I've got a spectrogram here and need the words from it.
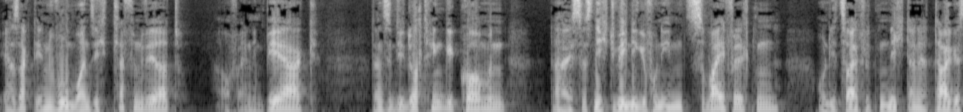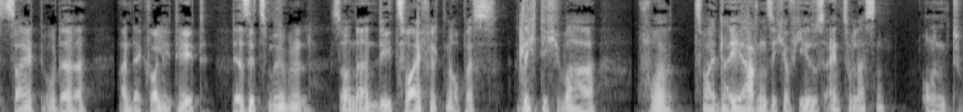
Er sagt ihnen, wo man sich treffen wird, auf einem Berg. Dann sind die dorthin gekommen da heißt es, nicht wenige von ihnen zweifelten und die zweifelten nicht an der Tageszeit oder an der Qualität der Sitzmöbel, sondern die zweifelten, ob es richtig war, vor zwei, drei Jahren sich auf Jesus einzulassen. Und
